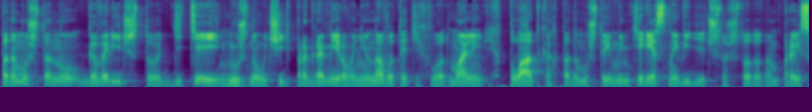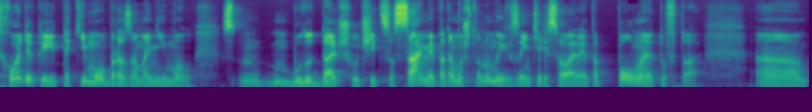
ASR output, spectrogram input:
Потому что, ну, говорить, что детей нужно учить программированию на вот этих вот маленьких платках, потому что им интересно видеть, что что-то там происходит, и таким образом они, мол, будут дальше учиться сами, потому что, ну, мы их заинтересовали. Это полная туфта а,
